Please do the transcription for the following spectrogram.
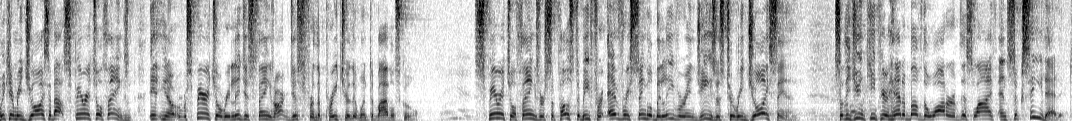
We can rejoice about spiritual things. It- you know, spiritual religious things aren't just for the preacher that went to Bible school. Spiritual things are supposed to be for every single believer in Jesus to rejoice in so that you can keep your head above the water of this life and succeed at it.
